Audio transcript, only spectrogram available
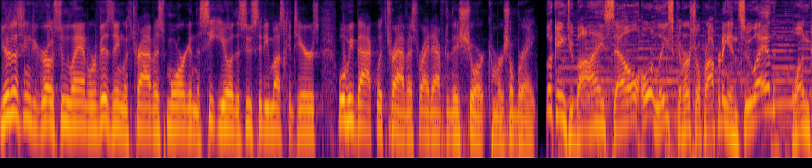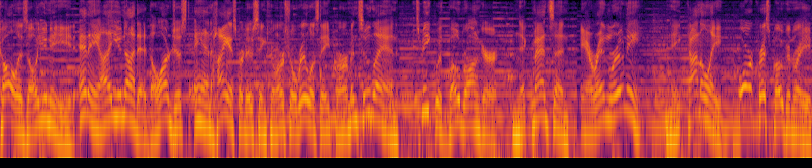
You're listening to Grow Siouxland. We're visiting with Travis Morgan, the CEO of the Sioux City Musketeers. We'll be back with Travis right after this short commercial break. Looking to buy, sell, or lease commercial property in Siouxland? One call is all you need. NAI United, the largest and highest producing commercial real estate firm in Siouxland. Speak with Bo Bronger, Nick Madsen, Aaron Rooney, Nate Connolly, or Chris Bogenreed.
